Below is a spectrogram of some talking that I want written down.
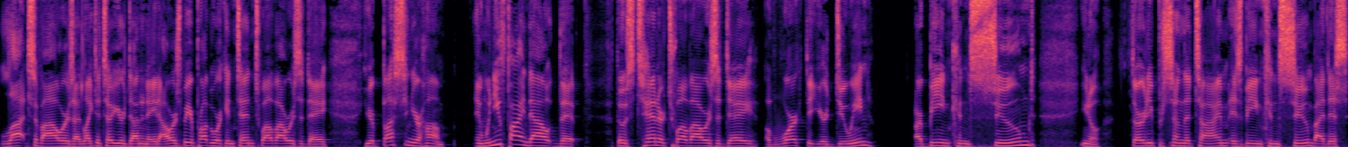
lots of hours. I'd like to tell you you're done in eight hours but you're probably working 10 12 hours a day. You're busting your hump. And when you find out that those 10 or 12 hours a day of work that you're doing are being consumed you know 30% of the time is being consumed by this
